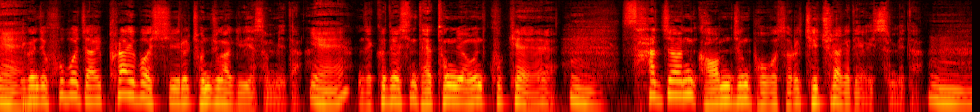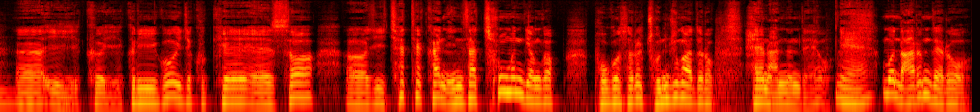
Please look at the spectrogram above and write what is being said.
예. 이건 이제 후보자의 프라이버시를 존중하기 위해서입니다. 예. 이제 그 대신 대통령은 국회에 음. 사전 검증 보고서를 제출하게 되어 있습니다. 음. 어, 이, 그, 이, 그리고 이제 국회에서, 어, 이 채택한 인사청문 경과 보고서를 존중하도록 해놨는데요. 예. 뭐, 나름대로,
